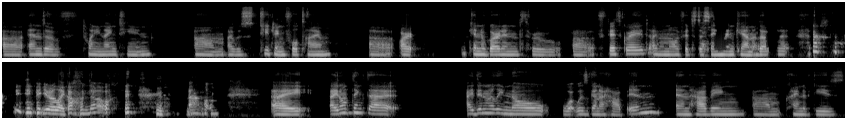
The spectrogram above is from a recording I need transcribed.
uh end of 2019 um i was teaching full-time uh art kindergarten through uh, fifth grade. I don't know if it's the same in Canada, but you're like, oh no. um, I I don't think that I didn't really know what was going to happen, and having um, kind of these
